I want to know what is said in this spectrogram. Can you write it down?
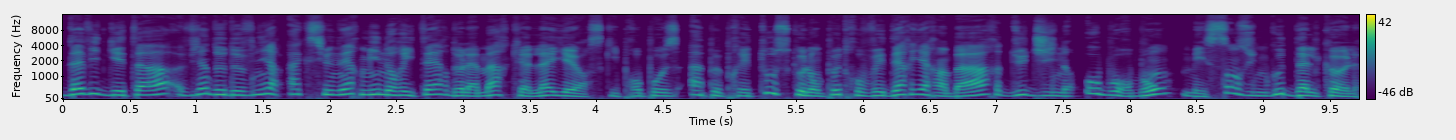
David Guetta vient de devenir actionnaire minoritaire de la marque Lyers, qui propose à peu près tout ce que l'on peut trouver derrière un bar, du gin au bourbon, mais sans une goutte d'alcool.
